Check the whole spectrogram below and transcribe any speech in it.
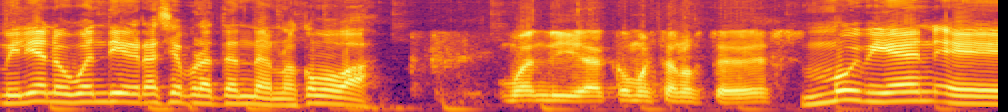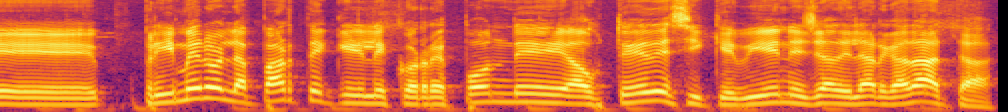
Emiliano, buen día, gracias por atendernos. ¿Cómo va? Buen día, ¿cómo están ustedes? Muy bien. eh, primero la parte que les corresponde a ustedes y que viene ya de larga data.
